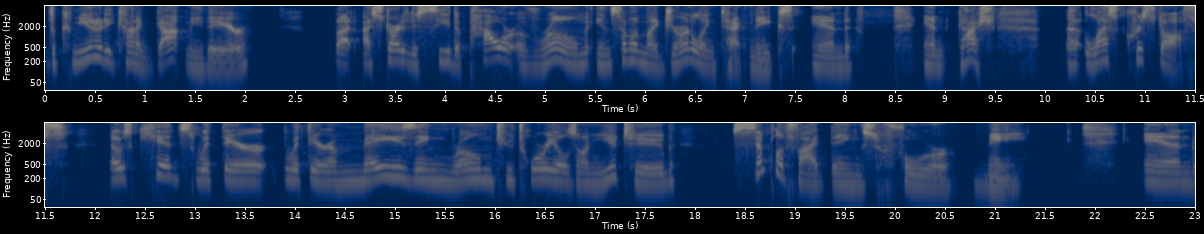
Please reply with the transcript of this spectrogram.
the community kind of got me there, but I started to see the power of Roam in some of my journaling techniques and and gosh, uh, Les Kristofs, those kids with their with their amazing Roam tutorials on YouTube simplified things for me. And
